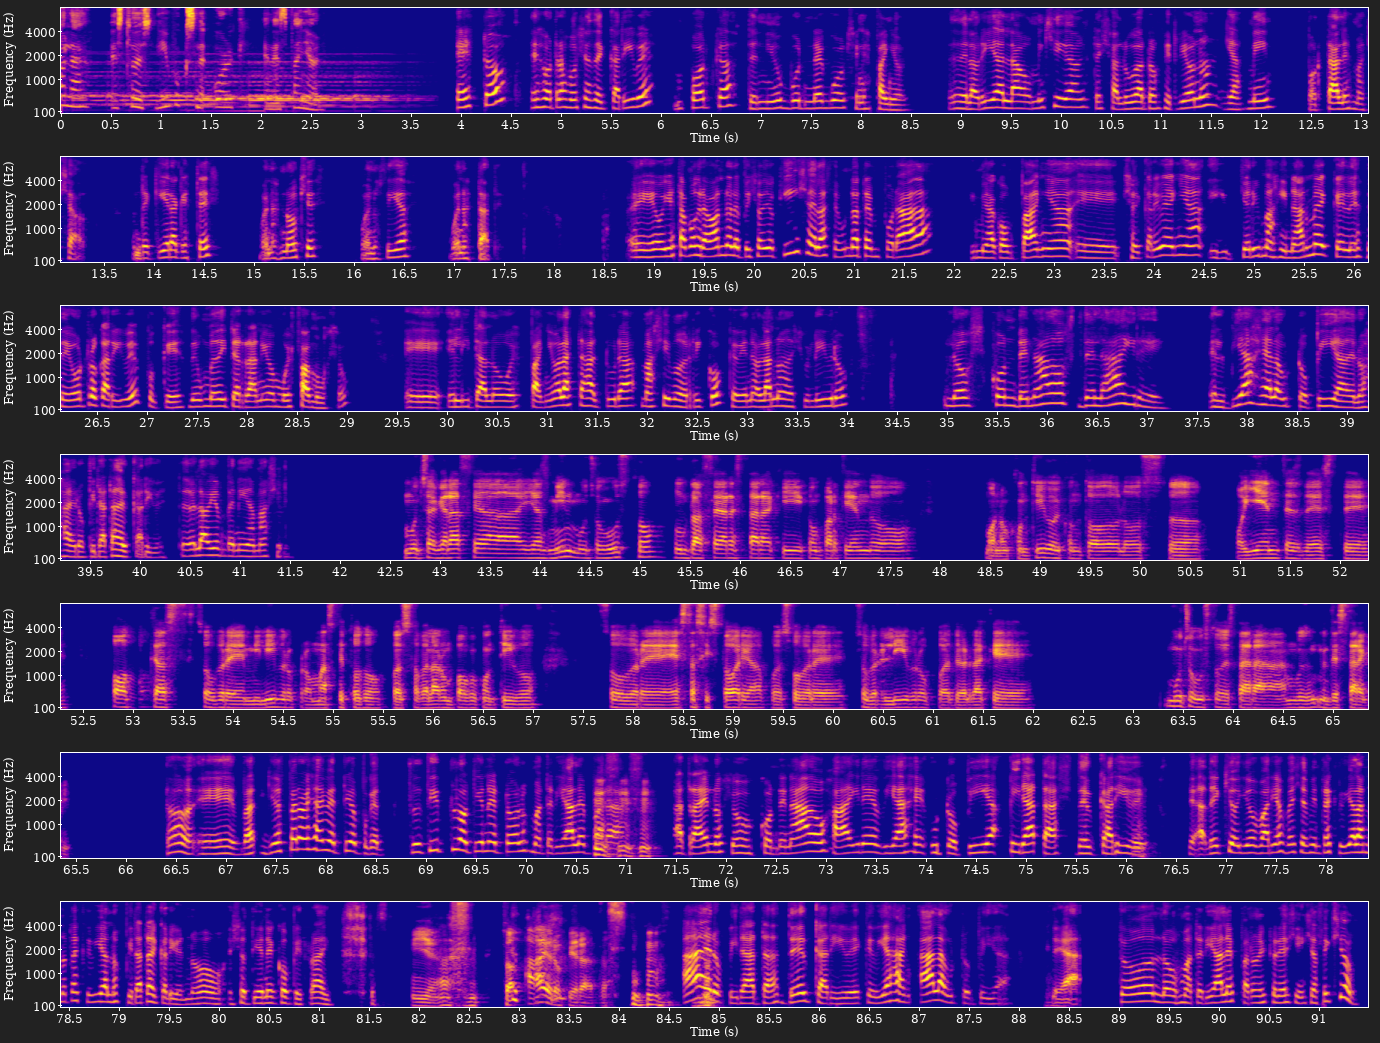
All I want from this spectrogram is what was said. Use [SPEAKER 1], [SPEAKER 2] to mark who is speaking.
[SPEAKER 1] Hola, esto es New Books Network en español.
[SPEAKER 2] Esto es Otras Voces del Caribe, un podcast de New Book Networks en español. Desde la orilla del lago Michigan te saluda tu anfitriona, Yasmín Portales Machado. Donde quiera que estés, buenas noches, buenos días, buenas tardes. Eh, hoy estamos grabando el episodio 15 de la segunda temporada y me acompaña, eh, soy caribeña y quiero imaginarme que él es de otro Caribe porque es de un Mediterráneo muy famoso. Eh, el ítalo español a estas alturas, Máximo de Rico, que viene a hablarnos de su libro Los condenados del aire, el viaje a la utopía de los aeropiratas del Caribe. Te doy la bienvenida, Máximo.
[SPEAKER 3] Muchas gracias, Yasmín, mucho gusto. Un placer estar aquí compartiendo, bueno, contigo y con todos los eh, oyentes de este podcast sobre mi libro, pero más que todo, pues hablar un poco contigo sobre estas historias, pues sobre, sobre el libro, pues de verdad que mucho gusto de estar, a- de estar aquí.
[SPEAKER 2] Ah, eh, va- yo espero que sea divertido porque tu título tiene todos los materiales para atraer los los condenados, aire, viaje, utopía, piratas del Caribe. O sea, de hecho, yo varias veces mientras escribía las notas escribía los piratas del Caribe. No, eso tiene copyright.
[SPEAKER 3] Ya, Son aeropiratas.
[SPEAKER 2] Aeropiratas del Caribe que viajan a la utopía. O sea, todos los materiales para una historia de ciencia ficción.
